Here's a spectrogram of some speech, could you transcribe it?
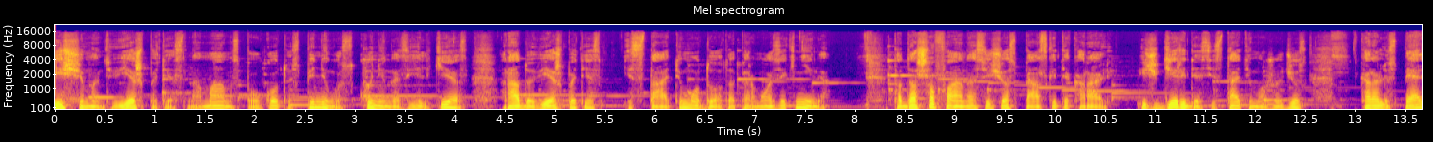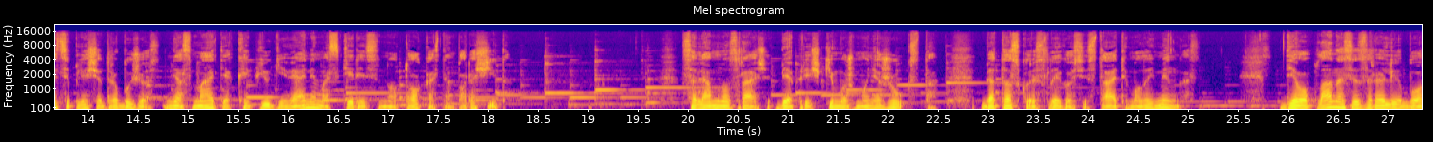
Išimant viešpaties namams paukotus pinigus, kuningas Hilkijas rado viešpaties įstatymo duotą per Mozę knygą. Tada Šafanas iš jos perskaitė karaliui. Išgirdęs įstatymo žodžius, karalius persiplėšė drabužius, nes matė, kaip jų gyvenimas skiriasi nuo to, kas ten parašyta. Saliamonas rašė, be prieškimo žmonės žūksta, bet tas, kuris laikosi įstatymo laimingas. Dievo planas Izraeliui buvo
